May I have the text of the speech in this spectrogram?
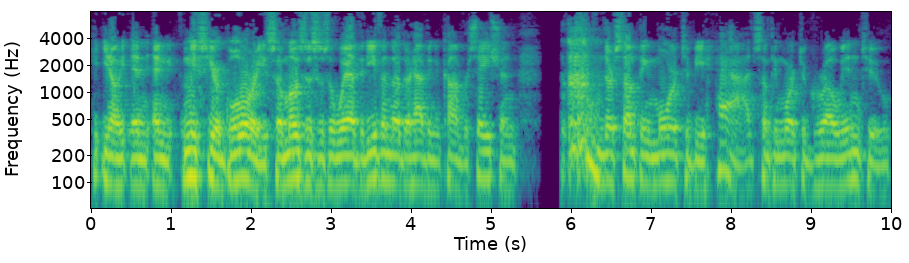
you know, and and let me see your glory. So Moses is aware that even though they're having a conversation, there's something more to be had, something more to grow into.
